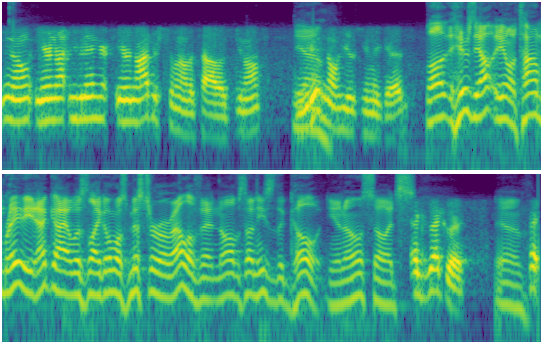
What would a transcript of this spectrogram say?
You know, you're not even Aaron Aaron Rodgers coming out of college. You know, Yeah. you didn't know he was going to be good. Well, here's the you know Tom Brady. That guy was like almost Mr. Irrelevant, and all of a sudden he's the goat. You know, so it's Exactly. yeah. Hey,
